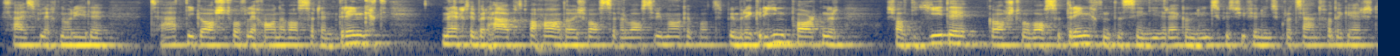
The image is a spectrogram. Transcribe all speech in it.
Das heisst, vielleicht nur jeder zehnte Gast, der vielleicht Hahnenwasser trinkt, merkt überhaupt, aha, da ist Wasser für Wasser im Angebot. Beim Green Partner ist halt jeder Gast, der Wasser trinkt, und das sind in der Regel 90 bis 95 Prozent der Gäste,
